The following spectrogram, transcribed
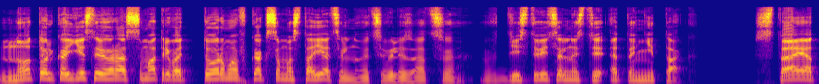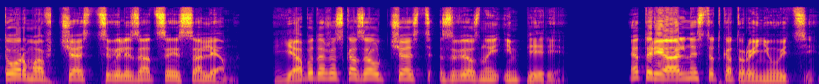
Но только если рассматривать Тормов как самостоятельную цивилизацию. В действительности это не так. Стая Тормов – часть цивилизации Салем. Я бы даже сказал, часть Звездной Империи. Это реальность, от которой не уйти.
